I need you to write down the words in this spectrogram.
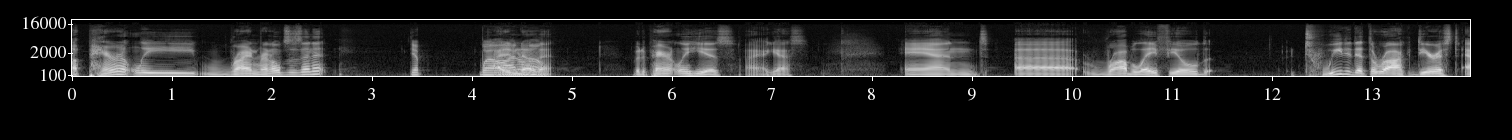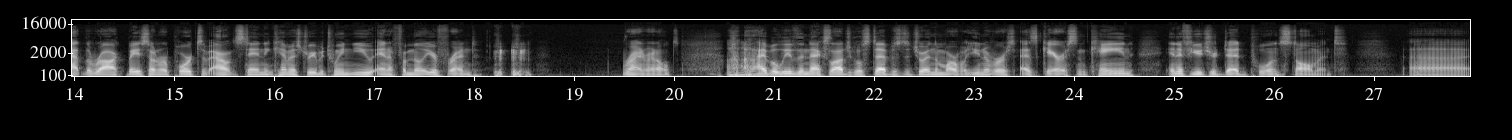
Apparently, Ryan Reynolds is in it. Yep. Well, I didn't don't know, that, but apparently he is. I, I guess. And uh, Rob Liefeld tweeted at The Rock, "Dearest at The Rock, based on reports of outstanding chemistry between you and a familiar friend, Ryan Reynolds. I believe the next logical step is to join the Marvel Universe as Garrison Kane in a future Deadpool installment." Uh,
